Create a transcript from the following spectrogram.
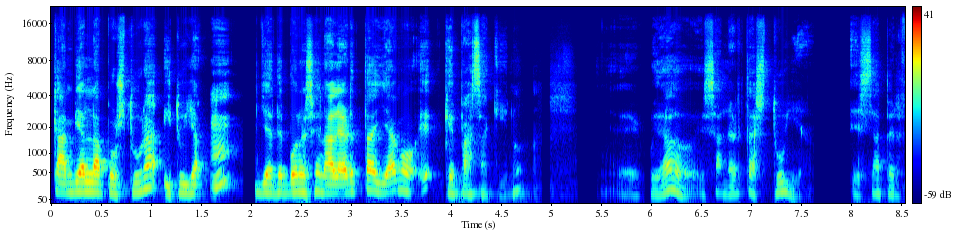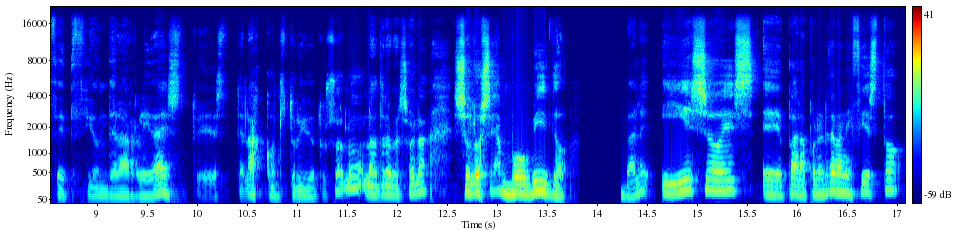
Cambian la postura y tú ya, mm, ya te pones en alerta, ya como, eh, ¿qué pasa aquí, no? Eh, cuidado, esa alerta es tuya. Esa percepción de la realidad es, te la has construido tú solo, la otra persona solo se ha movido ¿vale? Y eso es eh, para poner de manifiesto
